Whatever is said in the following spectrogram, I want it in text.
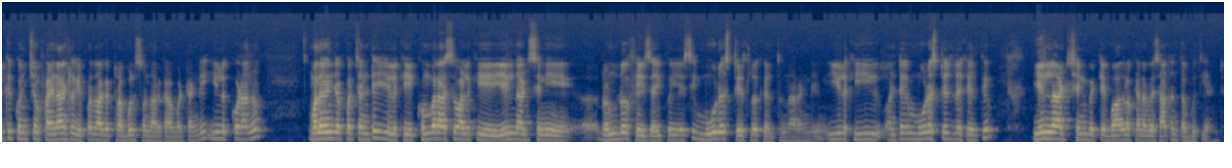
వీళ్ళకి కొంచెం ఫైనాన్షియల్గా ఇప్పటిదాకా ట్రబుల్స్ ఉన్నారు కాబట్టి అండి వీళ్ళకి కూడాను మనం ఏం చెప్పొచ్చు అంటే వీళ్ళకి కుంభరాశి వాళ్ళకి ఏళ్ళు నాటి శని రెండో ఫేజ్ అయిపోయేసి మూడో స్టేజ్లోకి వెళ్తున్నారండి. వీళ్ళకి అంటే మూడో స్టేజ్లోకి వెళ్తే ఏళ్ళు నాటి శని పెట్టే బాధలు ఒక ఎనభై శాతం తగ్గుతాయండి.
